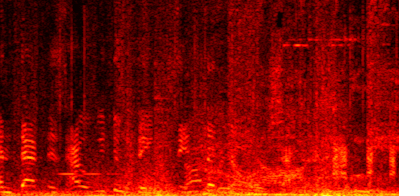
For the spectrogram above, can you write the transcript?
And that is how we do things in the North.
